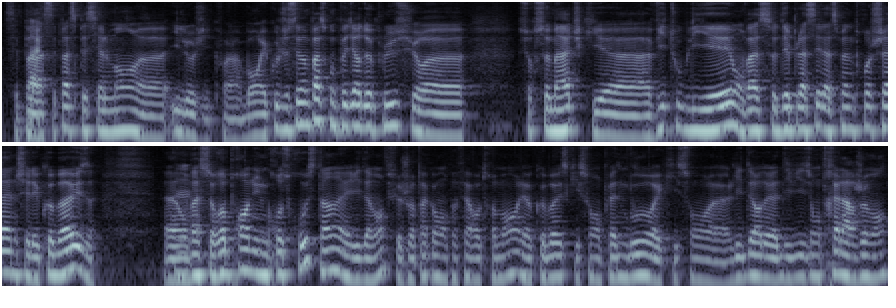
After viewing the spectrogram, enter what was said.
c'est pas, c'est pas spécialement euh, illogique. Voilà. Bon, écoute, je sais même pas ce qu'on peut dire de plus sur sur ce match qui est vite oublié. On va se déplacer la semaine prochaine chez les Cowboys. On va se reprendre une grosse rouste, hein, évidemment, parce que je vois pas comment on peut faire autrement. Les Cowboys qui sont en pleine bourre et qui sont leaders de la division très largement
